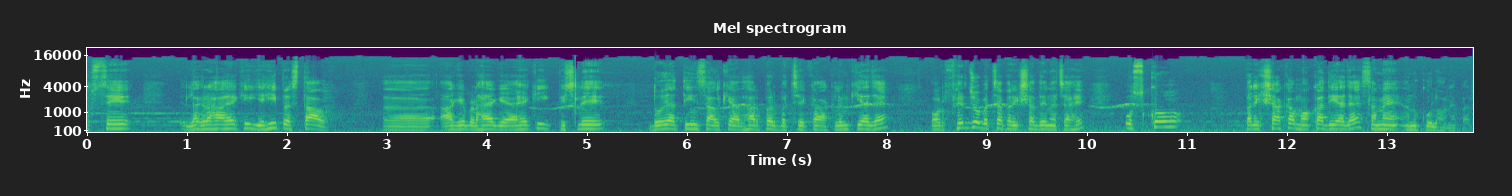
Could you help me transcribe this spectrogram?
उससे लग रहा है कि यही प्रस्ताव आगे बढ़ाया गया है कि पिछले दो या तीन साल के आधार पर बच्चे का आकलन किया जाए और फिर जो बच्चा परीक्षा देना चाहे, उसको परीक्षा का मौका दिया जाए समय अनुकूल होने पर।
